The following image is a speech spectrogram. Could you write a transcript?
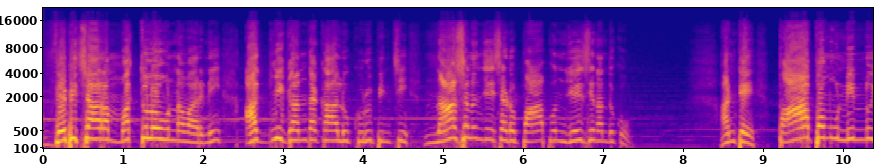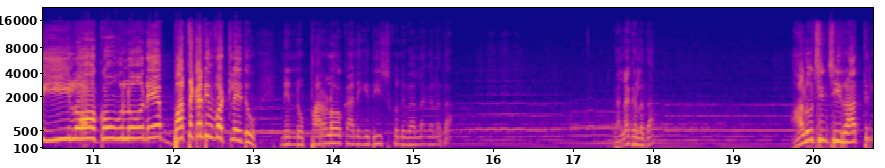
వ్యభిచారం మత్తులో ఉన్న వారిని అగ్ని గంధకాలు కురిపించి నాశనం చేశాడు పాపం చేసినందుకు. అంటే పాపము నిన్ను ఈ లోకంలోనే బతకనివ్వట్లేదు. నిన్ను పరలోకానికి తీసుకుని వెళ్ళగలదా? వెళ్ళగలదా? ఆలోచించి ఈ రాత్రి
